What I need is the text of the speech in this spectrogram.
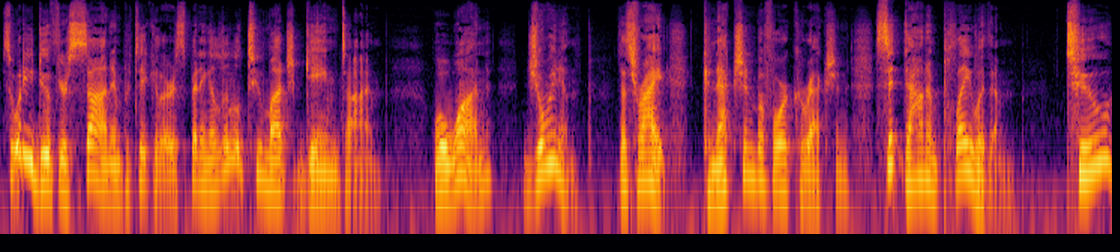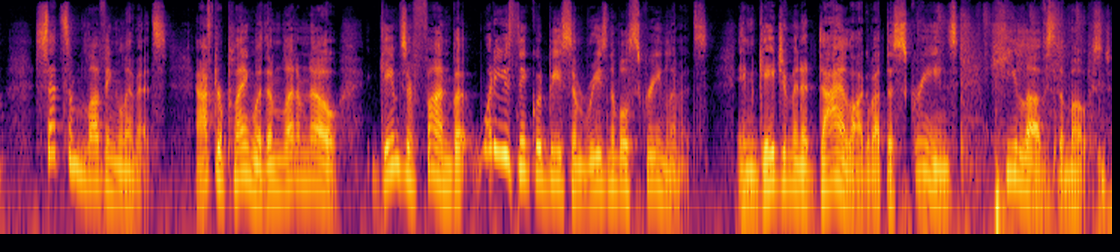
So, what do you do if your son, in particular, is spending a little too much game time? Well, one, join him. That's right, connection before correction. Sit down and play with him. Two, set some loving limits. After playing with him, let him know games are fun, but what do you think would be some reasonable screen limits? Engage him in a dialogue about the screens he loves the most.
